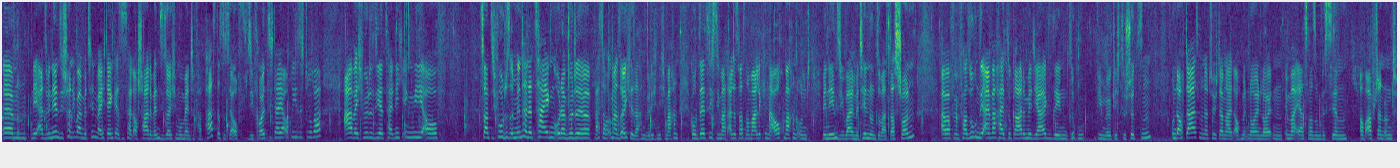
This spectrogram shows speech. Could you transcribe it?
Ähm, nee, also wir nehmen sie schon überall mit hin, weil ich denke, es ist halt auch schade, wenn sie solche Momente verpasst. Das ist ja auch, sie freut sich da ja auch riesig drüber. Aber ich würde sie jetzt halt nicht irgendwie auf 20 Fotos im Internet zeigen oder würde, was auch immer, solche Sachen würde ich nicht machen. Grundsätzlich, sie macht alles, was normale Kinder auch machen und wir nehmen sie überall mit hin und sowas, das schon. Aber wir versuchen sie einfach halt so gerade medial gesehen so gut wie möglich zu schützen. Und auch da ist man natürlich dann halt auch mit neuen Leuten immer erstmal so ein bisschen auf Abstand und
